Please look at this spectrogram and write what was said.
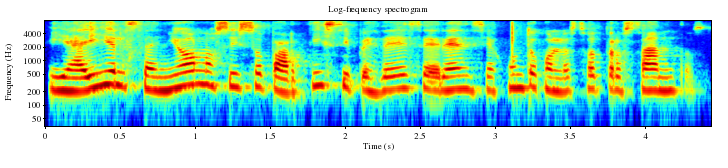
Y ahí el Señor nos hizo partícipes de esa herencia junto con los otros santos.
